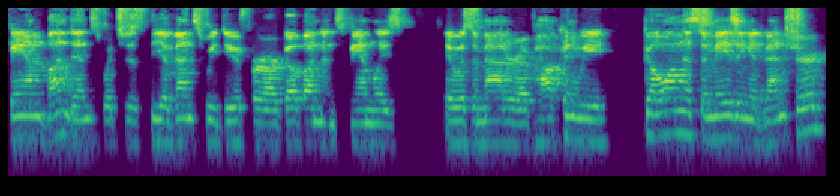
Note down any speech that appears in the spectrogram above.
Fam Abundance, which is the events we do for our GoBundance families. It was a matter of how can we go on this amazing adventure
